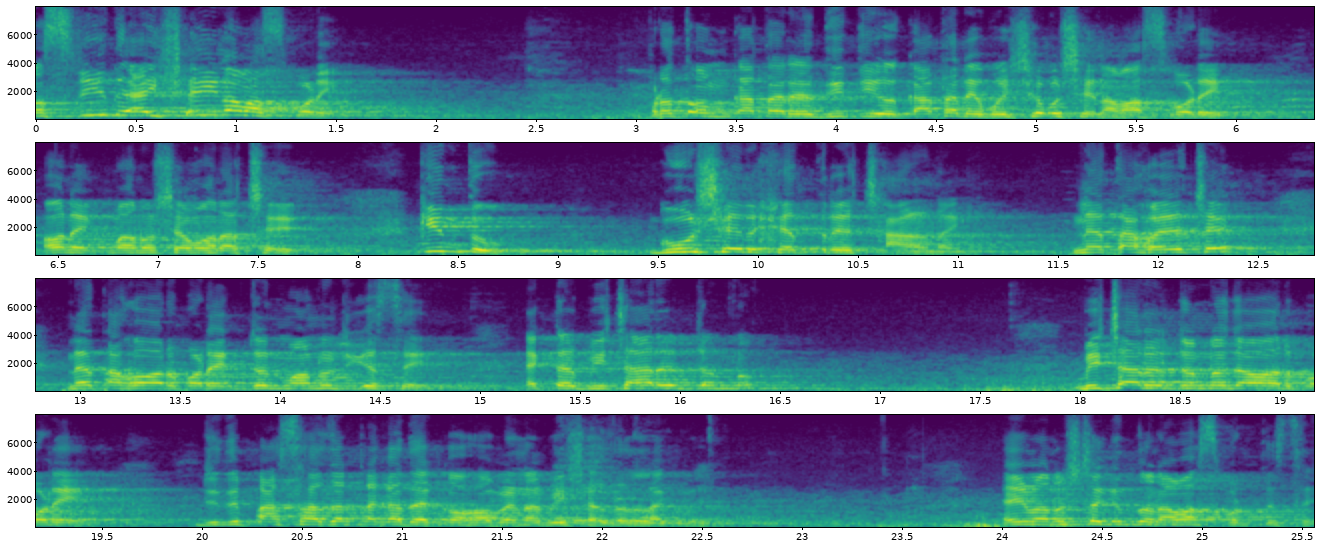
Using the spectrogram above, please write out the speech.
মসজিদে আইসেই নামাজ পড়ে। প্রথম কাতারে, দ্বিতীয় কাতারে বসে বসে নামাজ পড়ে। অনেক মানুষ এমন আছে। কিন্তু ঘুষের ক্ষেত্রে ছাড় নাই। নেতা হয়েছে। নেতা হওয়ার পরে একজন মানুষ গেছে। একটা বিচারের জন্য। বিচারের জন্য যাওয়ার পরে যদি পাঁচ হাজার টাকা দেখো হবে না, বিশ হাজার লাগবে। এই মানুষটা কিন্তু নামাজ পড়তেছে।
